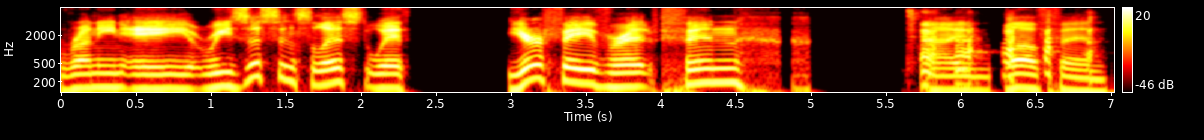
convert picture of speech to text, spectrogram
running a resistance list with your favorite Finn. I love Finn.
